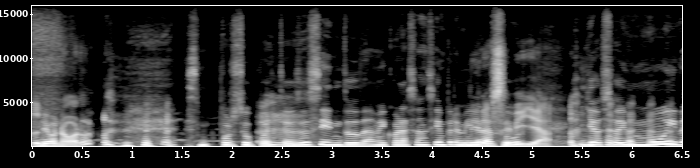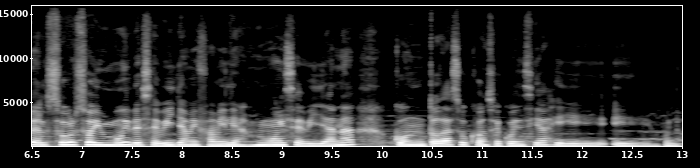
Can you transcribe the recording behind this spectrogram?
Leonor? Por supuesto, eso sin duda. Mi corazón siempre mira, mira al sur. Sevilla. Yo soy muy del sur, soy muy de Sevilla, mi familia es muy sevillana con todas sus consecuencias y, bueno,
